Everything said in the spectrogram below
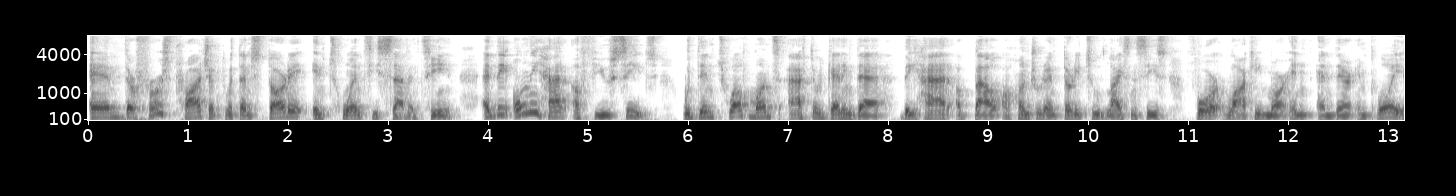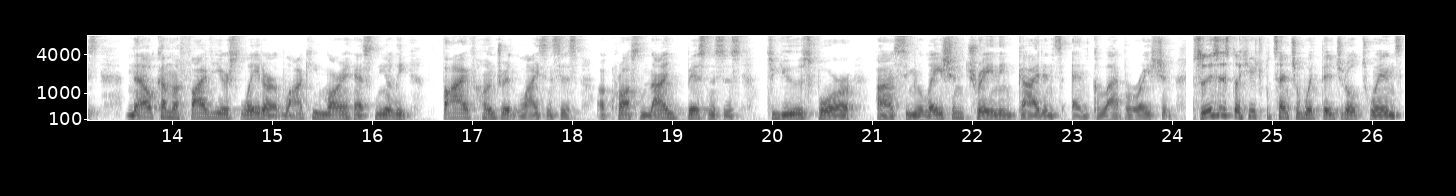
And their first project with them started in 2017, and they only had a few seats. Within 12 months after getting that, they had about 132 licenses for Lockheed Martin and their employees. Now, of five years later, Lockheed Martin has nearly 500 licenses across nine businesses to use for uh, simulation, training, guidance, and collaboration. So this is the huge potential with digital twins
